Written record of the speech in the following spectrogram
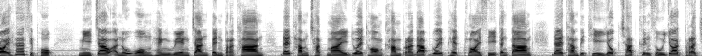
2356 มีเจ้าอนุวงศ์แห่งเวียงจันทร์เป็นประธาน ได้ทำฉัดใหม่ด้วยทองคำประดับด้วยเพชรพลอยสีต่างๆ ได้ทำพิธียกฉัดขึ้นสู่ยอดพระเจ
